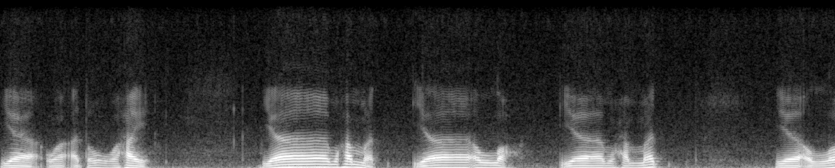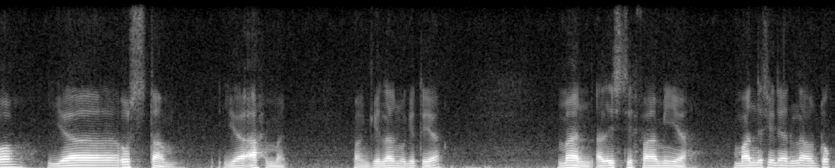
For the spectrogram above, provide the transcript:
Ya wa atau wahai. Ya Muhammad. Ya Allah. Ya Muhammad. Ya Allah, Ya Rustam, Ya Ahmad. Panggilan begitu ya. Man al-istifhamiyah. Man di sini adalah untuk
